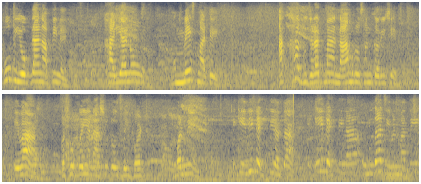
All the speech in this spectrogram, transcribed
ખૂબ યોગદાન આપીને ખાડિયાનો હંમેશ માટે આખા ગુજરાતમાં નામ રોશન કર્યું છે એવા અશોકભાઈ અને આશુતોષભાઈ ભટ્ટ. બંને. એક એવી વ્યક્તિ હતા, એ વ્યક્તિના ઉમદા જીવનમાંથી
